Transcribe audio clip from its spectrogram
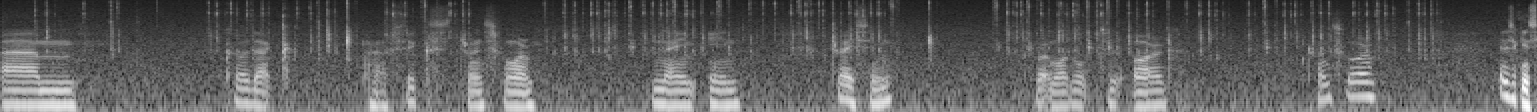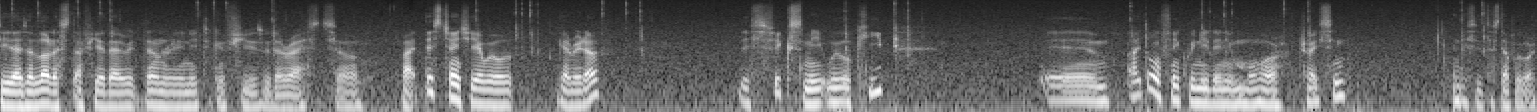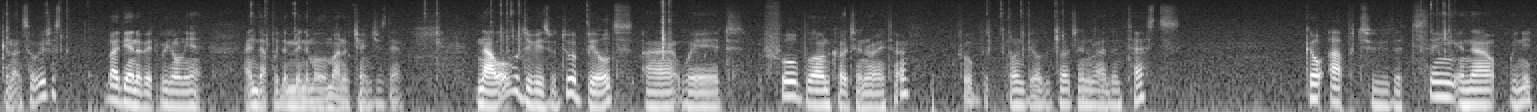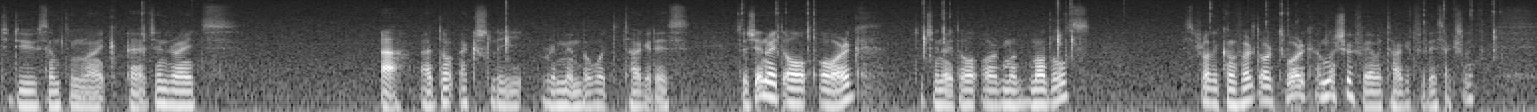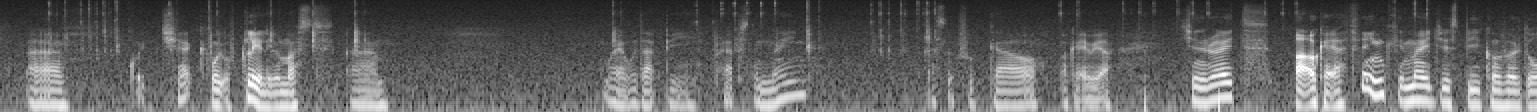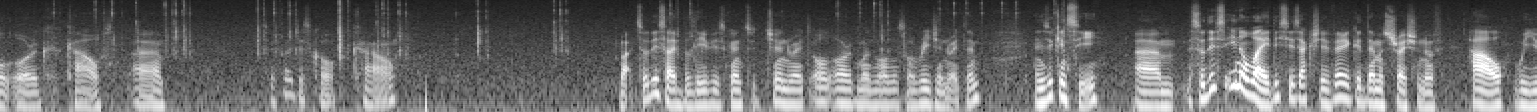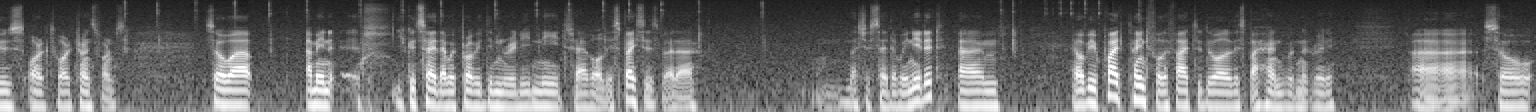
um, codec uh, fix transform name in tracing for model to org transform. As you can see there's a lot of stuff here that we don't really need to confuse with the rest so right this change here we will get rid of. This fix me we will keep. Um, I don't think we need any more tracing and this is the stuff we're working on. So we just by the end of it we only end up with a minimal amount of changes there. Now what we'll do is we'll do a build uh, with full-blown code generator. Full-blown build with code generator than tests. Go up to the thing and now we need to do something like uh, generate ah I don't actually remember what the target is. So generate all org to generate all org mode models it's probably convert org to org. I'm not sure if we have a target for this actually. Uh, quick check. Well, clearly we must. Um, where would that be? Perhaps the main? Let's look for cow. Okay, we are. Generate. Ah, okay, I think it might just be convert all org cow. Um, so if I just call cow. Right, so this I believe is going to generate all org mode models or regenerate them. And as you can see, um, so this, in a way, this is actually a very good demonstration of how we use org-to-org -org transforms. So, uh, I mean, you could say that we probably didn't really need to have all these spaces, but uh, let's just say that we need it. Um, it would be quite painful if I had to do all of this by hand, wouldn't it, really? Uh, so,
